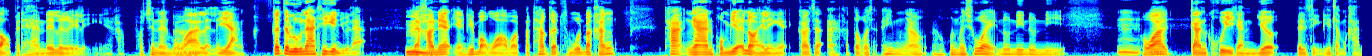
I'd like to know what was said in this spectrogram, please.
ตอบไปแทนได้เลยอะไรอย่างเงี้ยครับเพราะฉะนั้นผมว่าหลายๆอย่าง ก็จะรู้หน้าที่กันอยู่แล้วแต่คราวเนี้ยอย่างที่บอกว่าถ้าเกิดสมมติบางครั้ง ถ้างานผมเยอะหน่อยอะไรเงี้ยก็จะอะคาโตก็จะเฮ้ยมึงเอาเอาคนมาช่วยนู่นนี่นู่นนี่อืมเพราะว่าการคุยกันเยอะเป็นสิ่งที่สำคัญ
